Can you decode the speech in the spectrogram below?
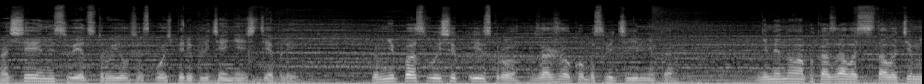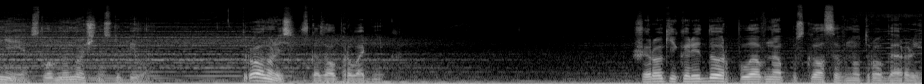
Рассеянный свет струился сквозь переплетение стеблей. Камнепас высек искру, зажег оба светильника. Неминоа, показалось, стало темнее, словно ночь наступила. «Тронулись», — сказал проводник. Широкий коридор плавно опускался внутрь горы.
